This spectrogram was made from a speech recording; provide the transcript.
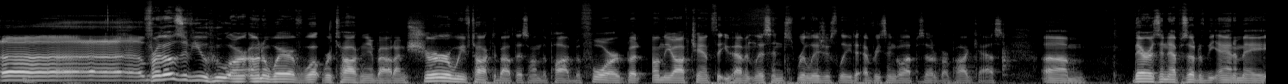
uh, For those of you who are unaware of what we're talking about, I'm sure we've talked about this on the pod before, but on the off chance that you haven't listened religiously to every single episode of our podcast, um, there is an episode of the anime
